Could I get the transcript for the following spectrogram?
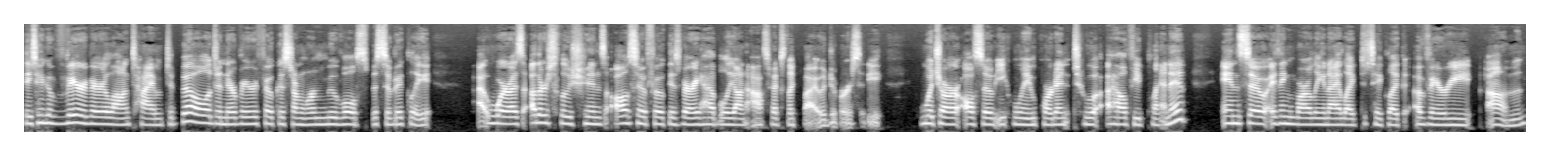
they take a very, very long time to build and they're very focused on removal specifically. Uh, whereas other solutions also focus very heavily on aspects like biodiversity, which are also equally important to a healthy planet. And so I think Marley and I like to take like a very um,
